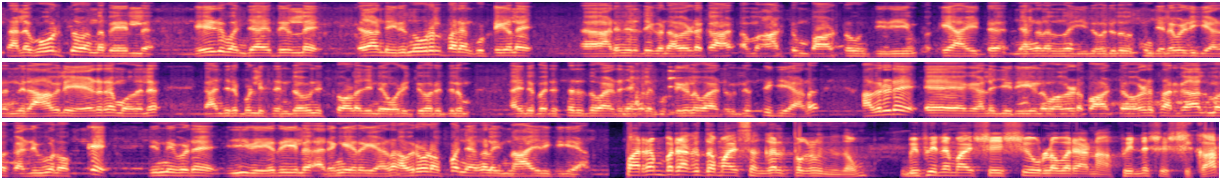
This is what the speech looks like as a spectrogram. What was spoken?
സ്ഥലഭോത്സവം എന്ന പേരിൽ ഏഴ് പഞ്ചായത്തുകളിലെ ഏതാണ്ട് ഇരുന്നൂറിൽ പരം കുട്ടികളെ അണിനിരത്തിക്കൊണ്ട് അവരുടെ ആട്ടും പാട്ടും ചിരിയും ഒക്കെ ആയിട്ട് ഞങ്ങൾ ഇന്ന് ഇത് ഒരു ദിവസം ചെലവഴിക്കുകയാണ്. ഇന്ന് രാവിലെ ഏഴര മുതൽ കാഞ്ഞിരപ്പള്ളി സെന്റ് ഡോമിനിക്സ് കോളേജിന്റെ ഓഡിറ്റോറിയത്തിലും അതിന്റെ പരിസരത്തുമായിട്ട് ഞങ്ങൾ കുട്ടികളുമായിട്ട് ഉല്ലസിക്കുകയാണ്. അവരുടെ കളിചിരികളും അവരുടെ പാട്ടും അവരുടെ സർഗാത്മക കഴിവുകളും ഒക്കെ ഇന്നിവിടെ ഈ വേദിയിൽ അരങ്ങേറുകയാണ്. അവരോടൊപ്പം ഞങ്ങൾ ഇന്ന് ആയിരിക്കുകയാണ്. പരമ്പരാഗതമായ സങ്കല്പങ്ങളിൽ നിന്നും വിഭിന്നമായ ശേഷിയുള്ളവരാണ് ഭിന്നശേഷിക്കാർ.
